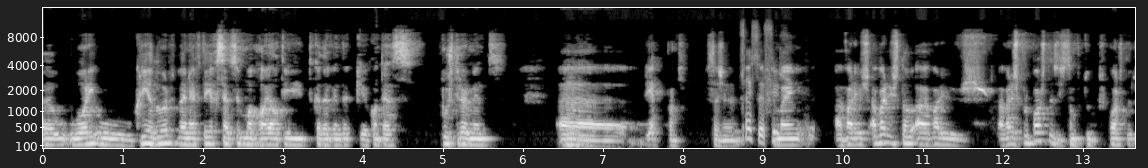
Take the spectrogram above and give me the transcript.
ah, o, ori- o criador do NFT recebe sempre uma royalty de cada venda que acontece posteriormente. Ah, yeah, pronto. Ou seja, é fixe. também há vários, há vários, há vários, há várias propostas, isto são tudo propostas,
